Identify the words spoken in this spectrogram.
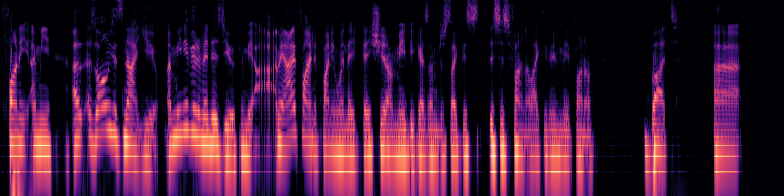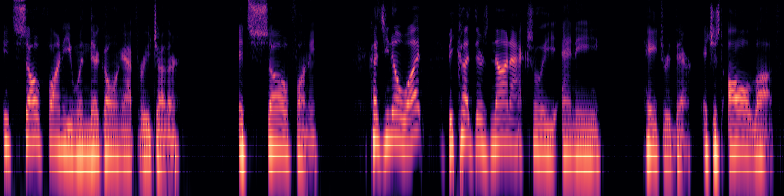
funny. I mean, as, as long as it's not you. I mean, even if it is you, it can be. I I mean, I find it funny when they they shit on me because I'm just like this. This is fun. I like to be made fun of, but uh, it's so funny when they're going after each other. It's so funny because you know what? Because there's not actually any hatred there. It's just all love.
